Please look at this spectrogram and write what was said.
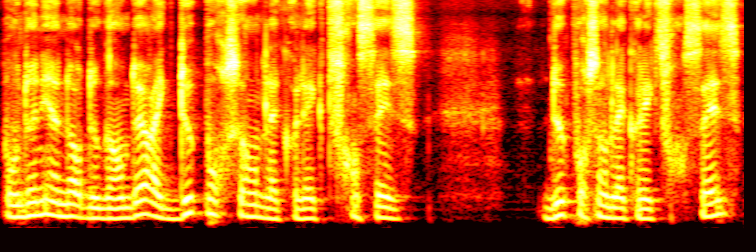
Pour donner un ordre de grandeur, avec 2% de la collecte française, 2% de la collecte française,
